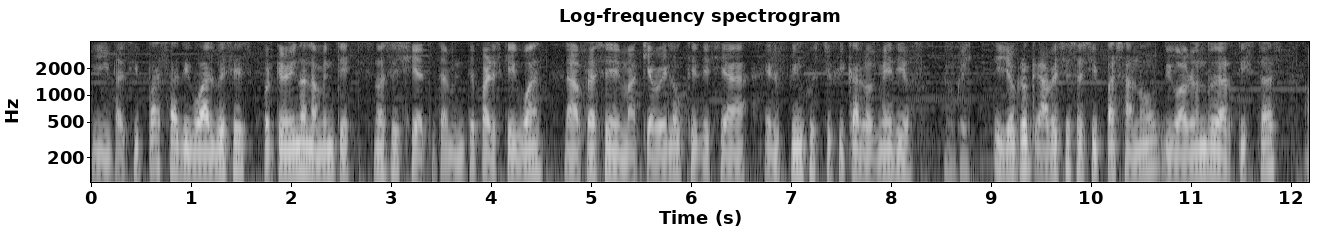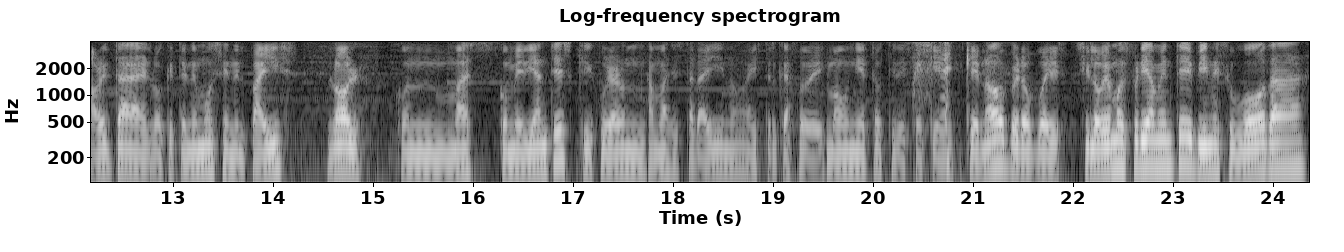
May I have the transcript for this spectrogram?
Y así pasa, digo, a veces, porque me vino a la mente, no sé si a ti también te parezca igual, la frase de Maquiavelo que decía, el fin justifica los medios. Ok. Y yo creo que a veces así pasa, ¿no? Digo, hablando de artistas, ahorita lo que tenemos en el país, LOL, con más comediantes que juraron jamás estar ahí, ¿no? Ahí está el caso de Mau Nieto que decía que, que no, pero pues si lo vemos fríamente, viene su boda,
